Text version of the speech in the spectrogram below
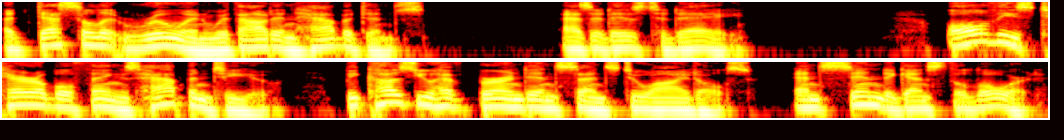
a desolate ruin without inhabitants, as it is today. All these terrible things happened to you because you have burned incense to idols and sinned against the Lord.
